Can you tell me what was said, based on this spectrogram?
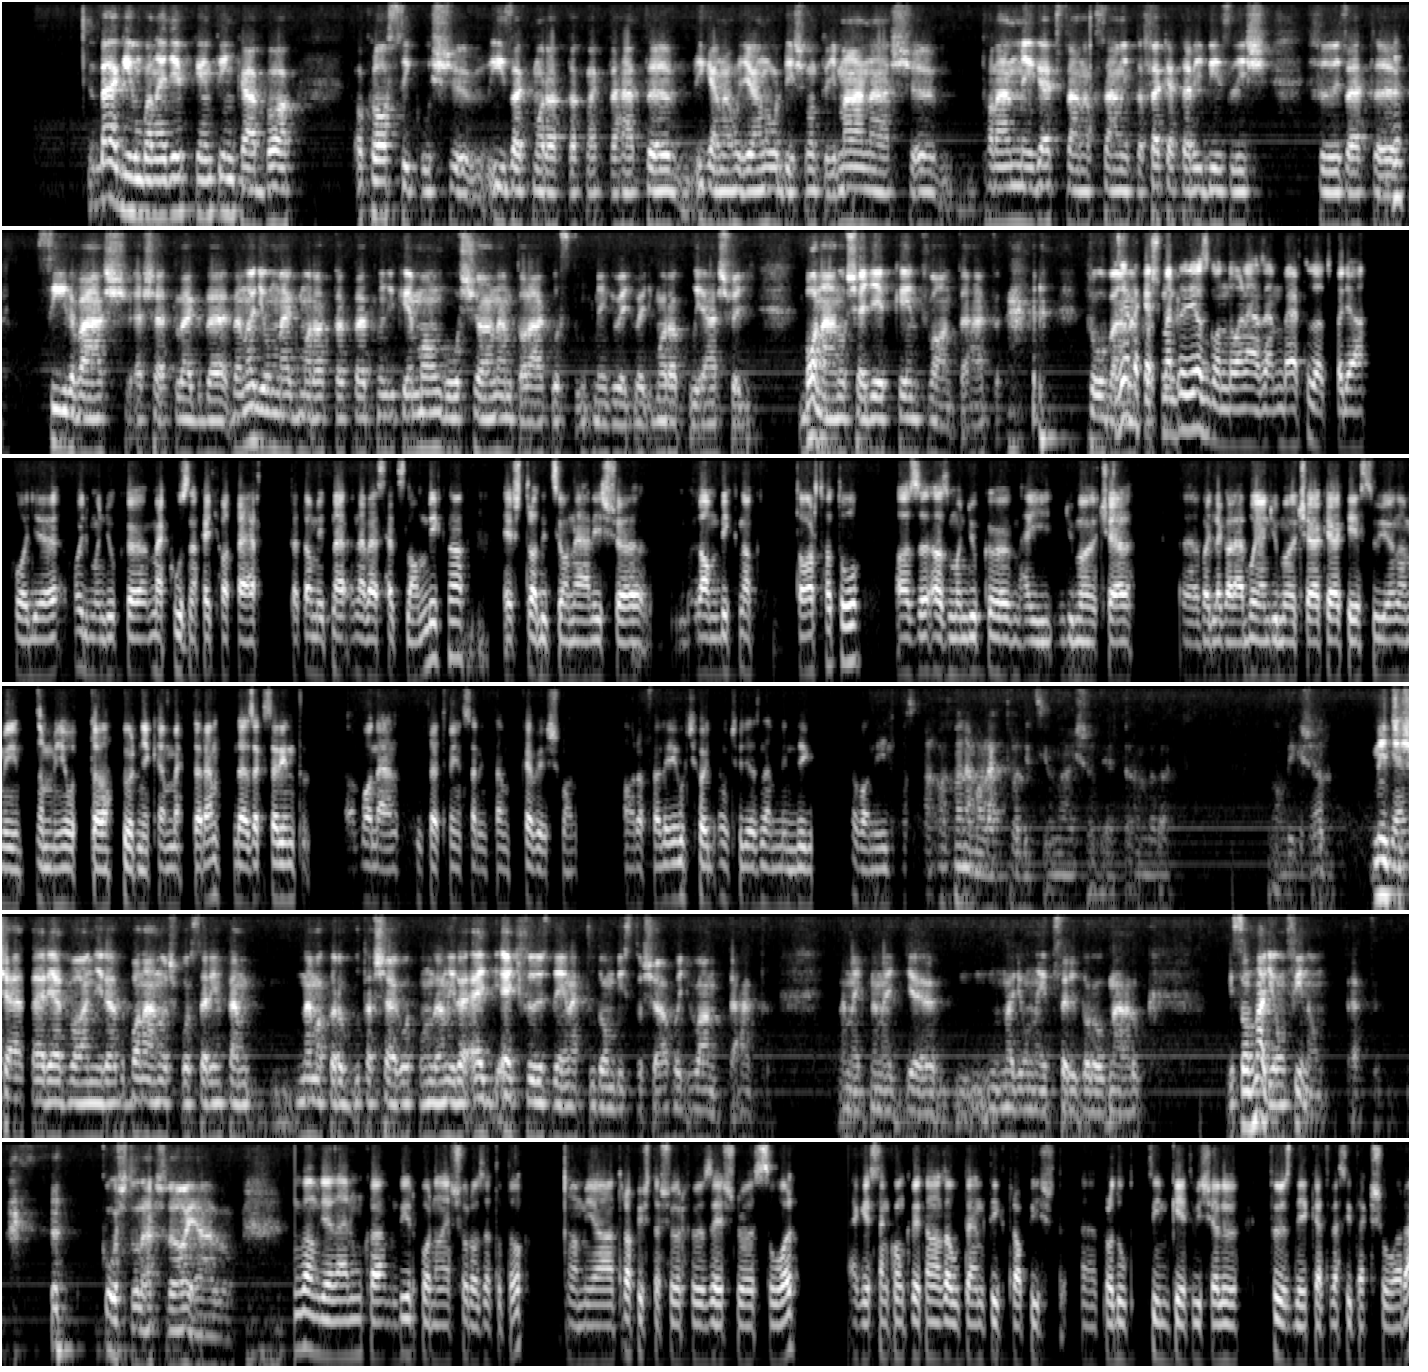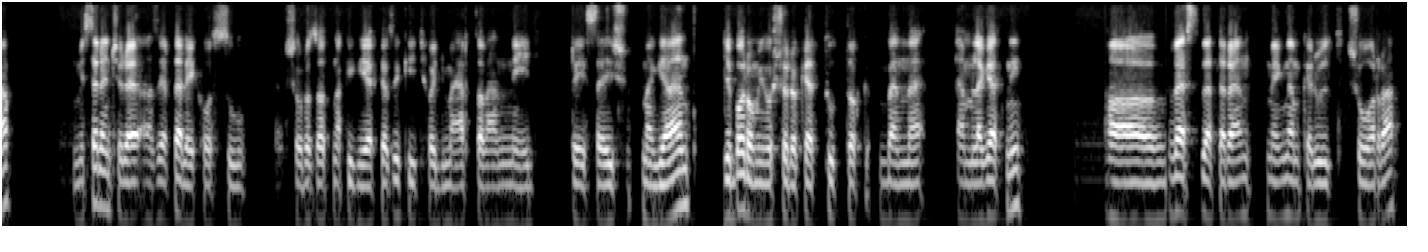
Belgiumban egyébként inkább a, a klasszikus ízek maradtak meg, tehát igen, ahogy a Nordi is mondta, hogy málnás, talán még extrának számít a fekete ribizlis főzet, hm. szilvás esetleg, de, de nagyon megmaradtak, tehát mondjuk ilyen mangóssal nem találkoztunk még, vagy, vagy marakujás, vagy banános egyébként van, tehát próbálnak. Ez érdekes, mert azt gondolná az ember, tudod, hogy, a, hogy, hogy mondjuk meghúznak egy határt, tehát amit nevezhetsz lambiknak, és tradicionális lambiknak tartható, az, az mondjuk helyi gyümölcsel vagy legalább olyan gyümölcsel kell készüljön, ami, ami ott a környéken megterem, de ezek szerint a banán ütetvény szerintem kevés van arra felé, úgyhogy, úgyhogy ez nem mindig van így. Az, az már nem a legtradicionálisabb értelemben vett lambik sem. Nincs Igen. is elterjedve annyira, banánoskor szerintem nem akarok butaságot mondani, de egy, egy főzdének tudom biztosan, hogy van, tehát nem egy, nem egy nagyon népszerű dolog náluk. Viszont nagyon finom. Tehát kóstolásra ajánlom. Van ugye nálunk a Bírpornon egy sorozatotok, ami a trapista sörfőzésről szól. Egészen konkrétan az autentik trapist produkt címkét viselő főzdéket veszitek sorra. Ami szerencsére azért elég hosszú sorozatnak ígérkezik, így hogy már talán négy része is megjelent. Ugye baromi jó söröket tudtok benne emlegetni. A West Veteran még nem került sorra,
